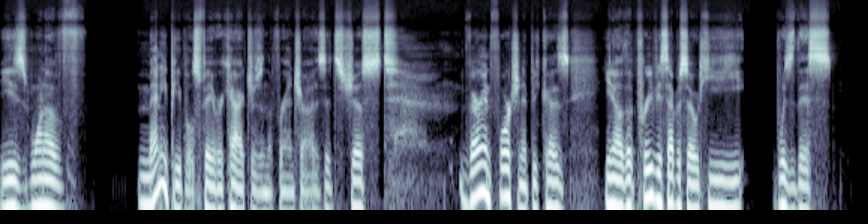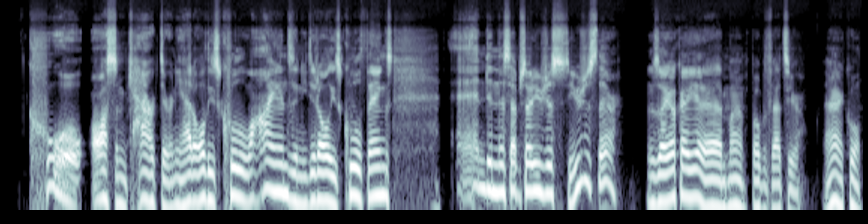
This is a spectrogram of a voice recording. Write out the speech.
He's one of many people's favorite characters in the franchise. It's just very unfortunate because, you know, the previous episode, he was this cool, awesome character, and he had all these cool lines, and he did all these cool things. And in this episode, he was just he was just there. It was like, okay, yeah, my Boba Fett's here. All right, cool.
